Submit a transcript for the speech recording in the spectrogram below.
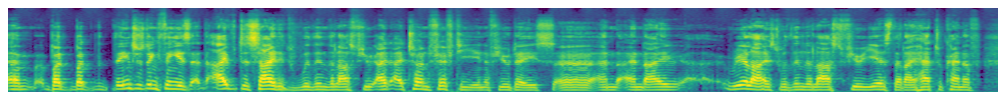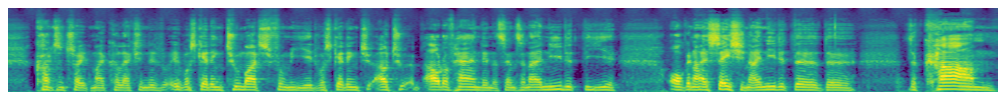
um, but but the interesting thing is I've decided within the last few I, I turned 50 in a few days uh, and and I realized within the last few years that I had to kind of concentrate my collection it, it was getting too much for me it was getting too out to, out of hand in a sense and I needed the organization I needed the the the calm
